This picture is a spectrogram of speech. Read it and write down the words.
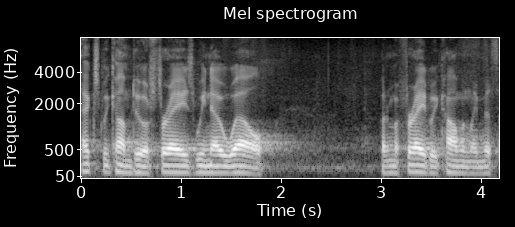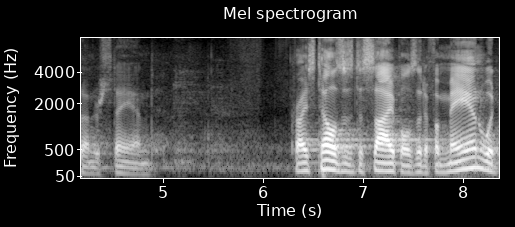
Next, we come to a phrase we know well but I'm afraid we commonly misunderstand. Christ tells his disciples that if a man would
